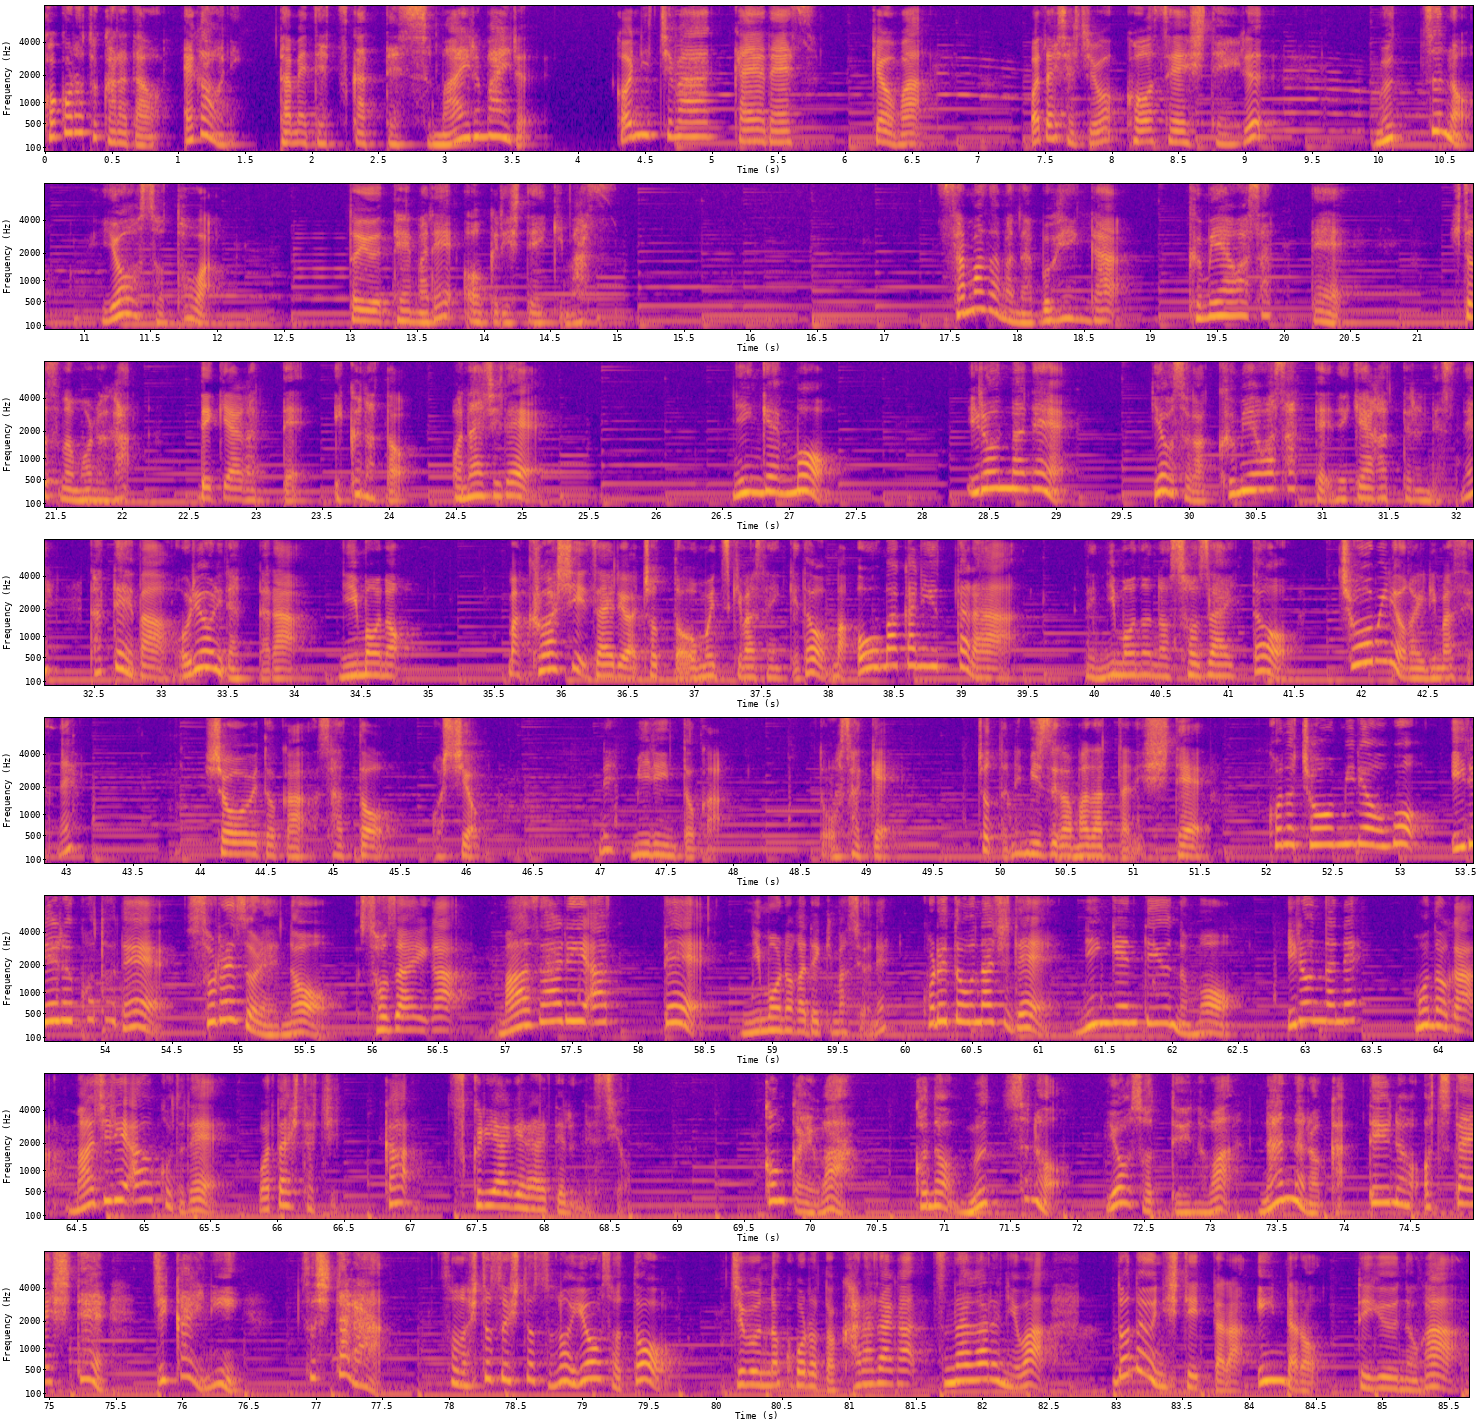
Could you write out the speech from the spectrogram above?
心と体を笑顔に貯めて使ってスマイルマイル。こんにちはかやです。今日は私たちを構成している6つの要素とはというテーマでお送りしていきます。様々な部品が組み合わさって一つのものが出来上がっていくのと同じで人間もいろんなね要素が組み合わさって出来上がってるんですね。例えばお料理だったら煮物。まあ詳しい材料はちょっと思いつきませんけど、まあ、大まかに言ったら、ね、煮物の素材と調味料がいりますよね。醤油とか砂糖お塩、ね、みりんとかとお酒。ちょっとね水が混ざったりしてこの調味料を入れることでそれぞれの素材が混ざり合って煮物ができますよね。これと同じで人間っていうのもいろんなねものが混じり合うことで私たちが作り上げられてるんですよ。今回はこの6つの要素っていうのは何なのかっていうのをお伝えして次回にそしたらその一つ一つの要素と自分の心と体がつながるにはどのようにしていったらいいんだろうっていうのが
